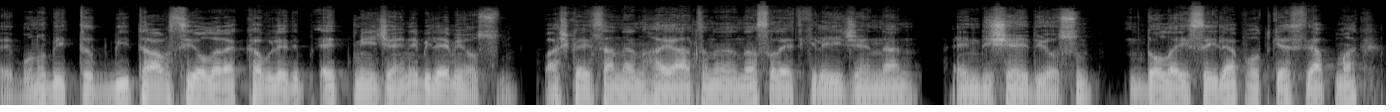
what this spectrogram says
e, bunu bir tıbbi tavsiye olarak kabul edip etmeyeceğini bilemiyorsun. Başka insanların hayatını nasıl etkileyeceğinden endişe ediyorsun. Dolayısıyla podcast yapmak,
